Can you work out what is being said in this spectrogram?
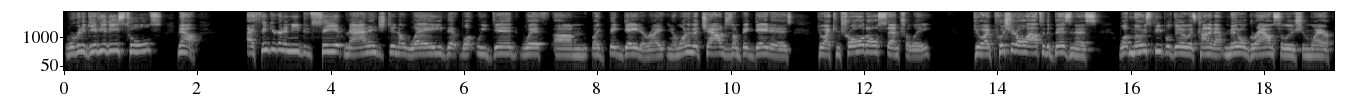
We're going to give you these tools. Now, I think you're going to need to see it managed in a way that what we did with um, like big data, right? You know, one of the challenges on big data is do I control it all centrally? Do I push it all out to the business? What most people do is kind of that middle ground solution where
